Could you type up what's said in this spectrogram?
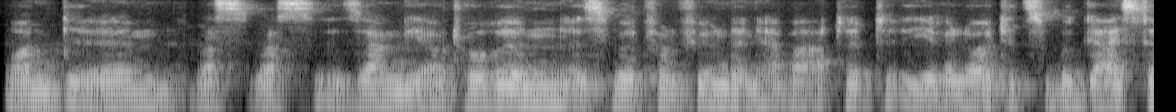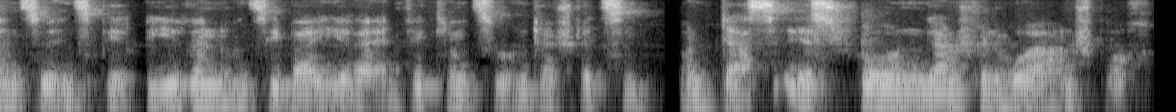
Und ähm, was, was sagen die Autorinnen? Es wird von Führenden erwartet, ihre Leute zu begeistern, zu inspirieren und sie bei ihrer Entwicklung zu unterstützen. Und das ist schon ein ganz schön hoher Anspruch.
